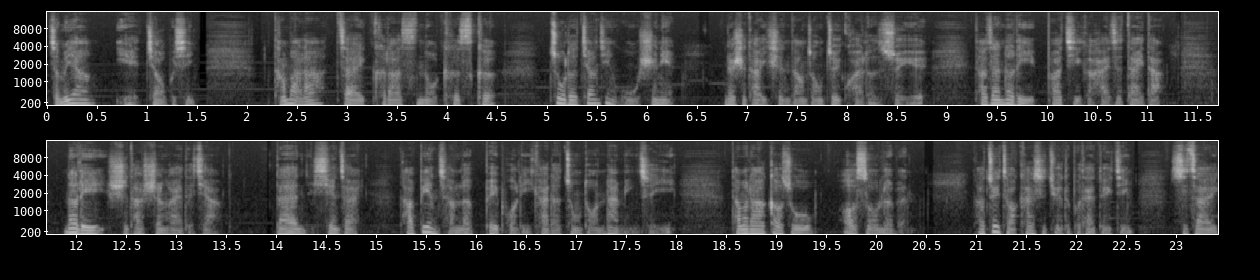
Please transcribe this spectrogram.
怎么样也叫不醒。塔玛拉在克拉斯诺戈斯科住了将近五十年，那是他一生当中最快乐的岁月。他在那里把几个孩子带大。那里是他深爱的家，但现在他变成了被迫离开的众多难民之一。塔玛拉告诉奥苏勒本，他最早开始觉得不太对劲，是在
